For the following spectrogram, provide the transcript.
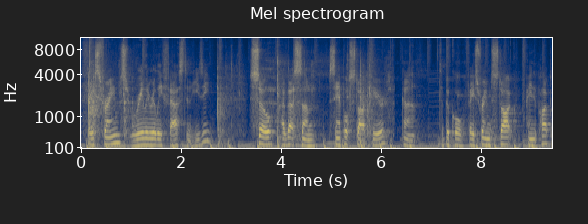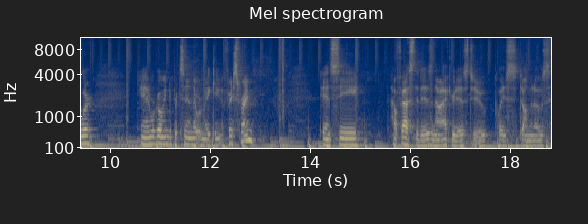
face frames really, really fast and easy. So I've got some sample stock here, kind of typical face frame stock, painted poplar. And we're going to pretend that we're making a face frame and see how fast it is and how accurate it is to place dominoes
